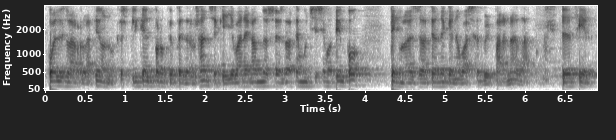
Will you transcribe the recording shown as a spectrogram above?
cuál es la relación, o que explique el propio Pedro Sánchez, que lleva negándose desde hace muchísimo tiempo, tengo la sensación de que no va a servir para nada. Es decir,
